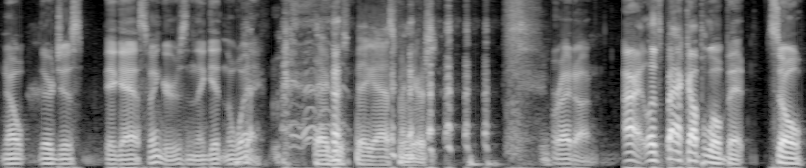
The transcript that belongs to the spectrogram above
nope, they're just big ass fingers and they get in the way. They're just big ass fingers. right on. All right, let's back up a little bit. So,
